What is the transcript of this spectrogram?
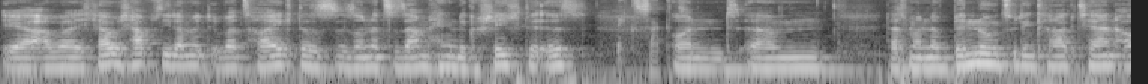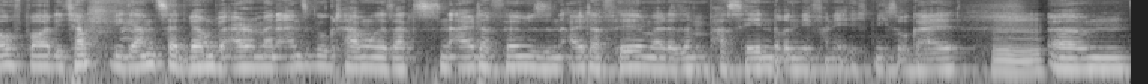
äh, ja, aber ich glaube, ich habe sie damit überzeugt, dass es so eine zusammenhängende Geschichte ist Exakt. und ähm, dass man eine Bindung zu den Charakteren aufbaut. Ich habe die ganze Zeit, während wir Iron Man 1 geguckt haben, gesagt, es ist ein alter Film, es ist ein alter Film, weil da sind ein paar Szenen drin, die fand ich echt nicht so geil. Mhm. Ähm,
